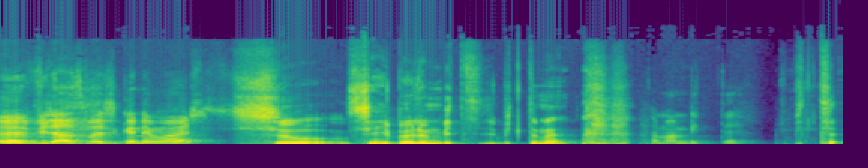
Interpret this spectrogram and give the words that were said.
Öv biraz. Başka ne var? Şu şey bölüm bit, bitti mi? Tamam bitti. Bitti.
